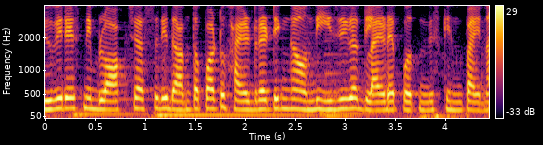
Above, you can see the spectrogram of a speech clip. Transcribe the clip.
యూవీ రేస్ని బ్లాక్ చేస్తుంది. దాంతోపాటు హైడ్రేటింగ్గా ఉంది. ఈజీగా గ్లైడ్ అయిపోతుంది స్కిన్ పైన.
